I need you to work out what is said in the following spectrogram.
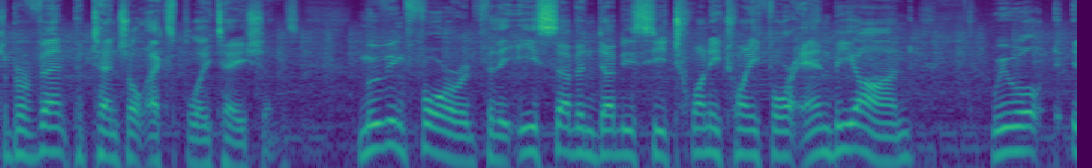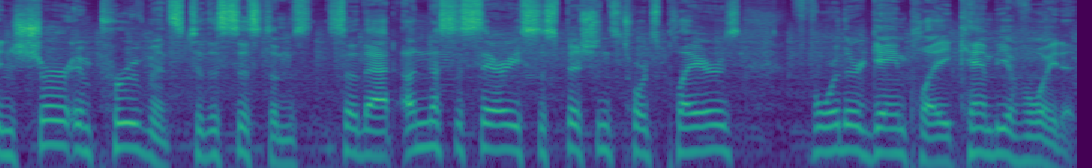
to prevent potential exploitations. Moving forward for the E7WC 2024 and beyond, we will ensure improvements to the systems so that unnecessary suspicions towards players for their gameplay can be avoided.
